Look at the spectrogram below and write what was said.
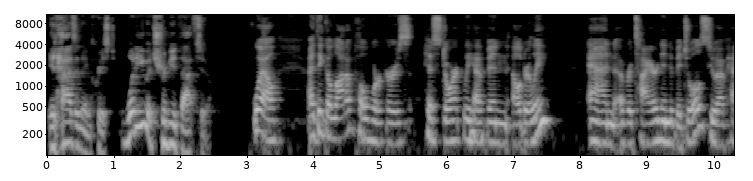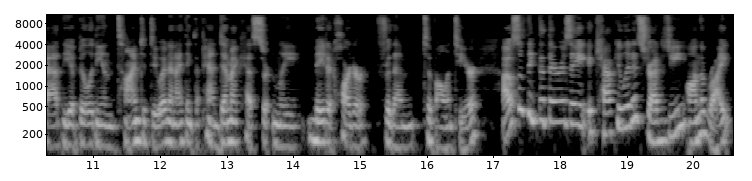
it hasn't increased. What do you attribute that to? Well, I think a lot of poll workers historically have been elderly and retired individuals who have had the ability and the time to do it. And I think the pandemic has certainly made it harder for them to volunteer. I also think that there is a, a calculated strategy on the right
